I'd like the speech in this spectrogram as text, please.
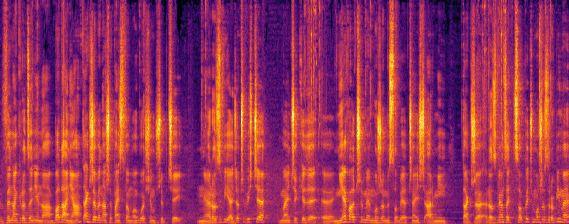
wynagrodzenie na badania, tak żeby nasze państwo mogło się szybciej mm, rozwijać. Oczywiście w momencie, kiedy e, nie walczymy, możemy sobie część armii także rozwiązać, co być może zrobimy,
